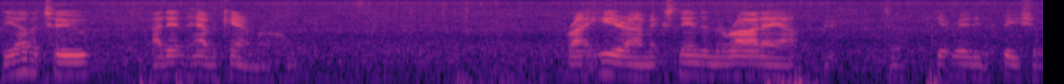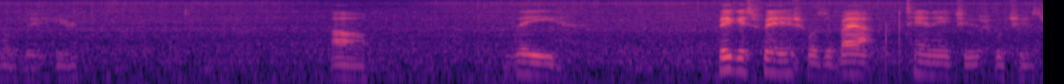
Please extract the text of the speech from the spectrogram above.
The other two I didn't have a camera on. Right here I'm extending the rod out to get ready to fish a little bit here. Uh, the biggest fish was about 10 inches, which is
